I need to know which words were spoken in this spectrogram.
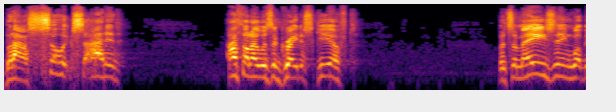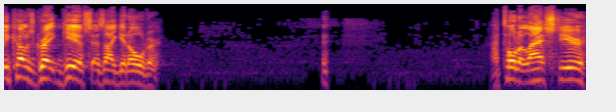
But I was so excited. I thought it was the greatest gift. But it's amazing what becomes great gifts as I get older. I told it last year.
